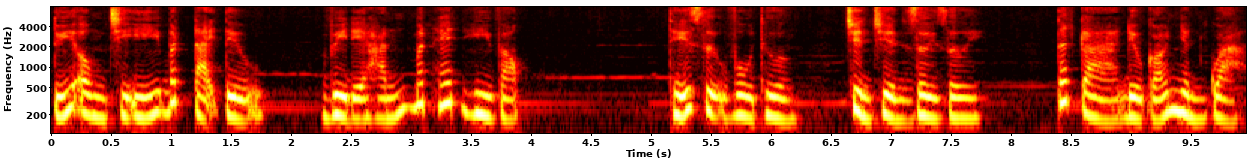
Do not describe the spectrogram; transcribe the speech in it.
túy ông chỉ ý bất tại tiểu, vì để hắn mất hết hy vọng. Thế sự vô thường, chuyển chuyển rời rời tất cả đều có nhân quả.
